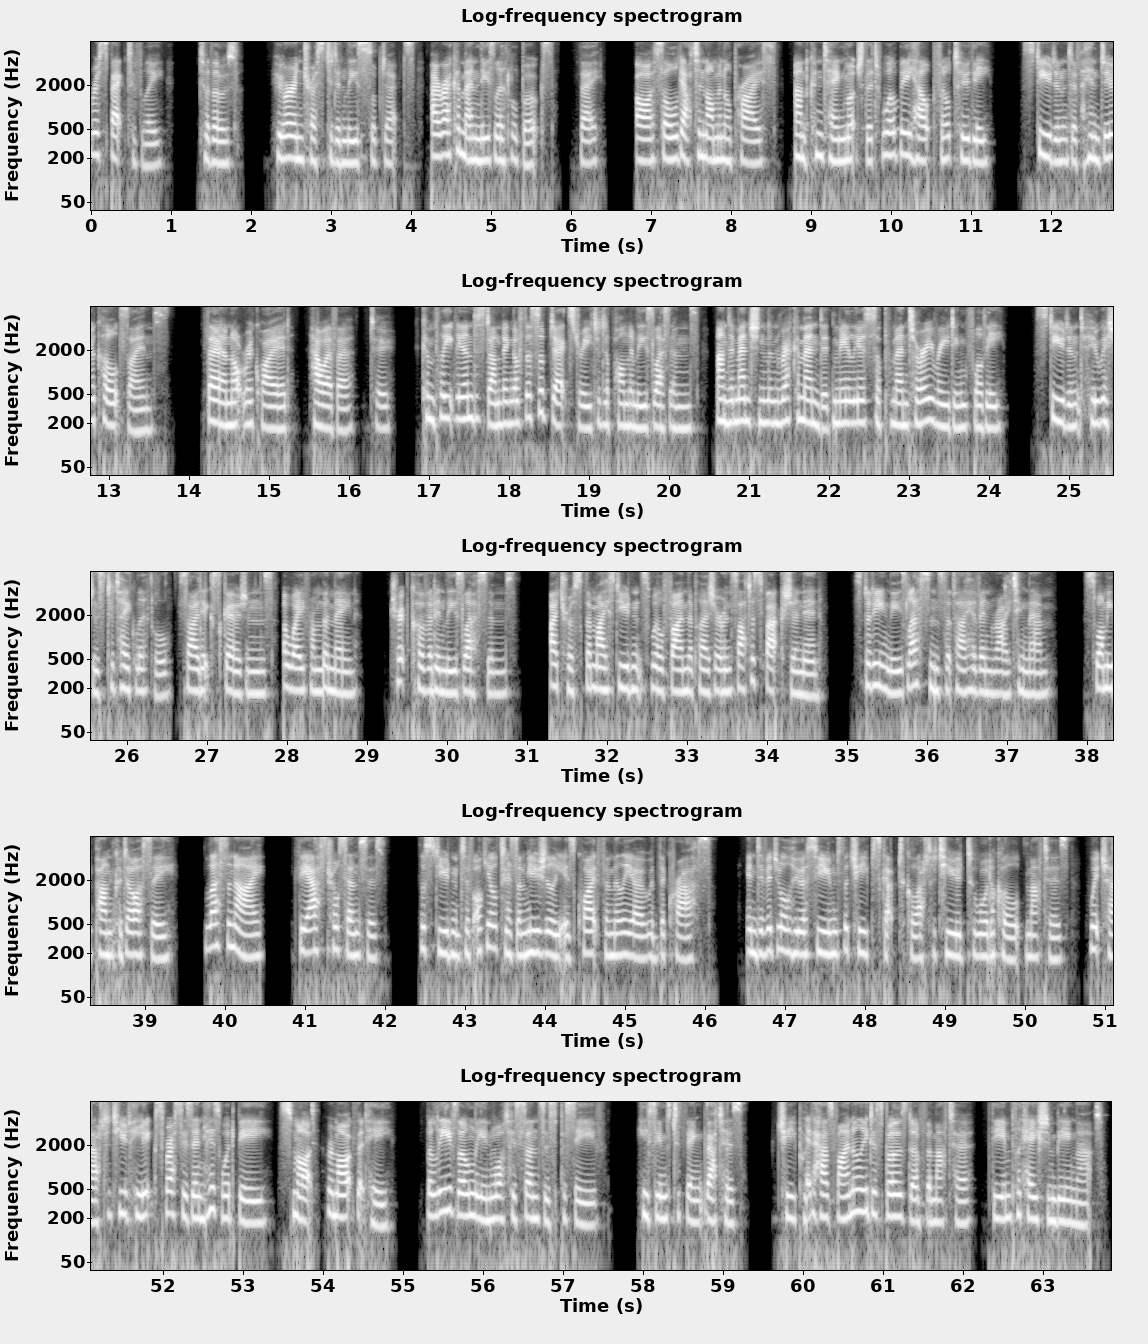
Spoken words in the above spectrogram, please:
respectively. To those who are interested in these subjects, I recommend these little books. They are sold at a nominal price and contain much that will be helpful to the student of Hindu occult science. They are not required, however, to complete the understanding of the subjects treated upon in these lessons, and are mentioned and recommended merely as supplementary reading for the student who wishes to take little side excursions away from the main trip covered in these lessons. I trust that my students will find the pleasure and satisfaction in studying these lessons that I have in writing them. Swami Panchadasi. Lesson I. The Astral Senses. The student of occultism usually is quite familiar with the crass individual who assumes the cheap skeptical attitude toward occult matters, which attitude he expresses in his would-be smart remark that he believes only in what his senses perceive. He seems to think that is cheap it has finally disposed of the matter, the implication being that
